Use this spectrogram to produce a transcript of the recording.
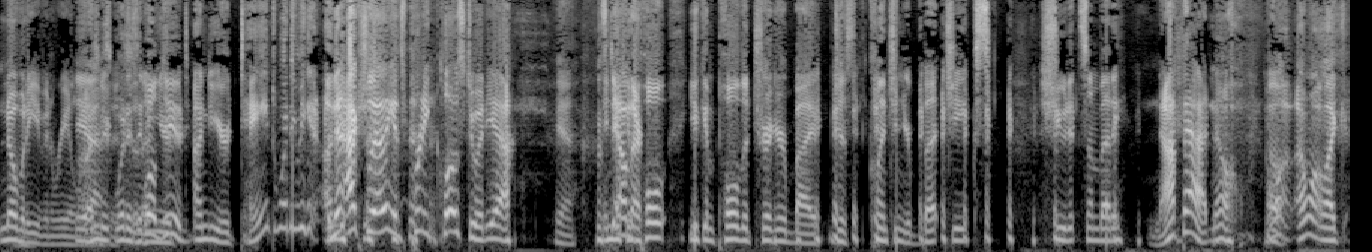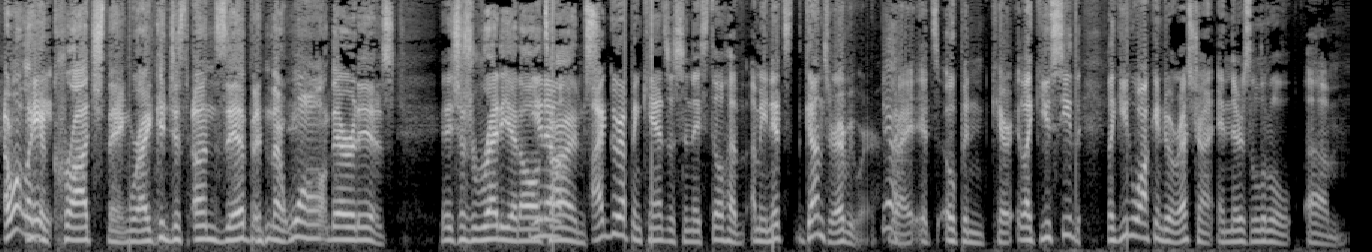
nobody even realizes. Under, what is So it? then- under, your, under your taint? What do you mean? Under- actually, I think it's pretty close to it. Yeah. Yeah, It's and you can there. pull you can pull the trigger by just clenching your butt cheeks, shoot at somebody. Not that, no. I want, I want like I want like Hey. a crotch thing where I can just unzip and the wah, there it is, and it's just ready at all you know, times. I grew up in Kansas, and they still have. I mean, it's guns are everywhere, Yeah. right? It's open carry. Like you see, the, like you walk into a restaurant, and there's a little um,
